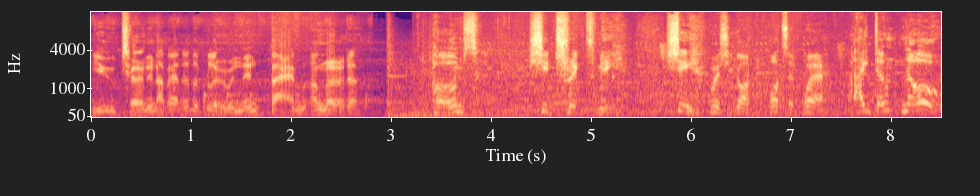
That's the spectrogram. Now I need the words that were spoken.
You turning up out of the blue and then bam, a murder? Holmes, she tricked me. She... Where's she gone? What's it? Where? I don't know.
